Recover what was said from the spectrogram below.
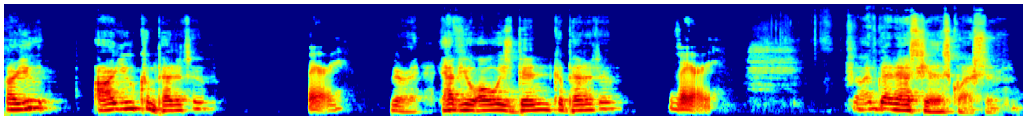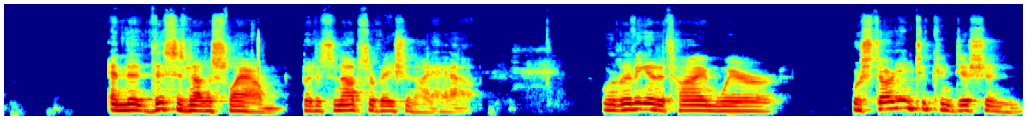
Are you are you competitive? Very. Very. Have you always been competitive? Very. So I've got to ask you this question. And this is not a slam, but it's an observation I have. We're living at a time where we're starting to condition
